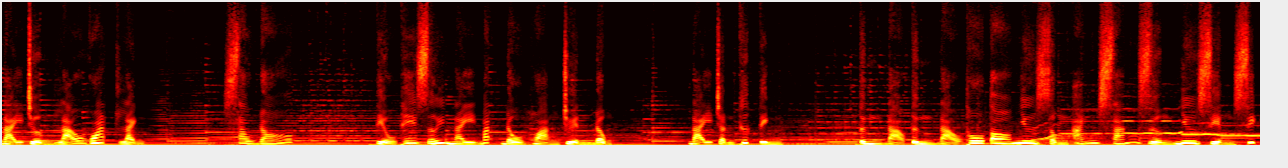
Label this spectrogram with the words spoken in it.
Đại trưởng lão quát lạnh. Sau đó, Tiểu thế giới này bắt đầu hoảng chuyển động. Đại trần thức tỉnh. Từng đảo từng đảo thô to như sồng ánh sáng dường như xiềng xích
